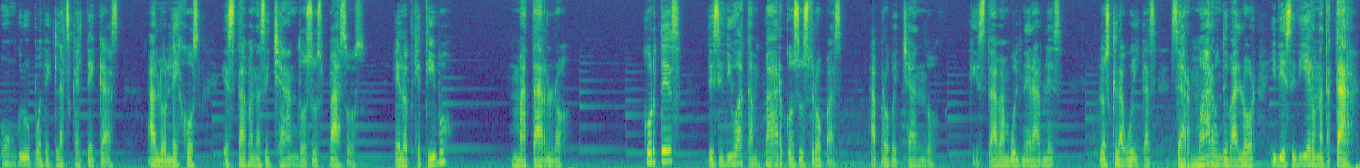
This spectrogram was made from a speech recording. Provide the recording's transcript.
Un grupo de tlaxcaltecas a lo lejos estaban acechando sus pasos. El objetivo, matarlo. Cortés decidió acampar con sus tropas, aprovechando que estaban vulnerables. Los clahuicas se armaron de valor y decidieron atacar.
